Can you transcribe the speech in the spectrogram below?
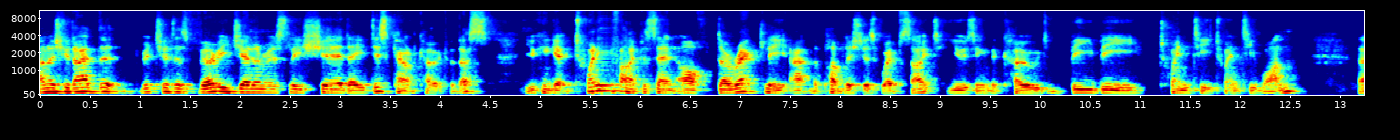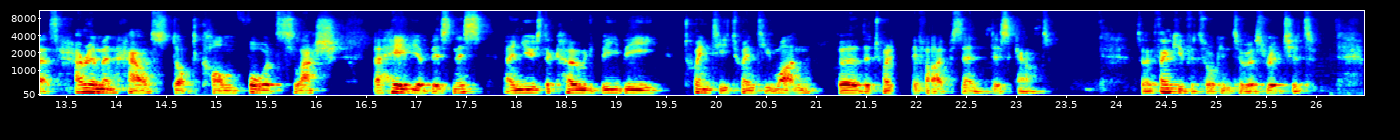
And I should add that Richard has very generously shared a discount code with us. You can get 25% off directly at the publisher's website using the code BB2021. That's harrimanhouse.com forward slash behavior business and use the code BB2021 for the 25% discount. So thank you for talking to us, Richard.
